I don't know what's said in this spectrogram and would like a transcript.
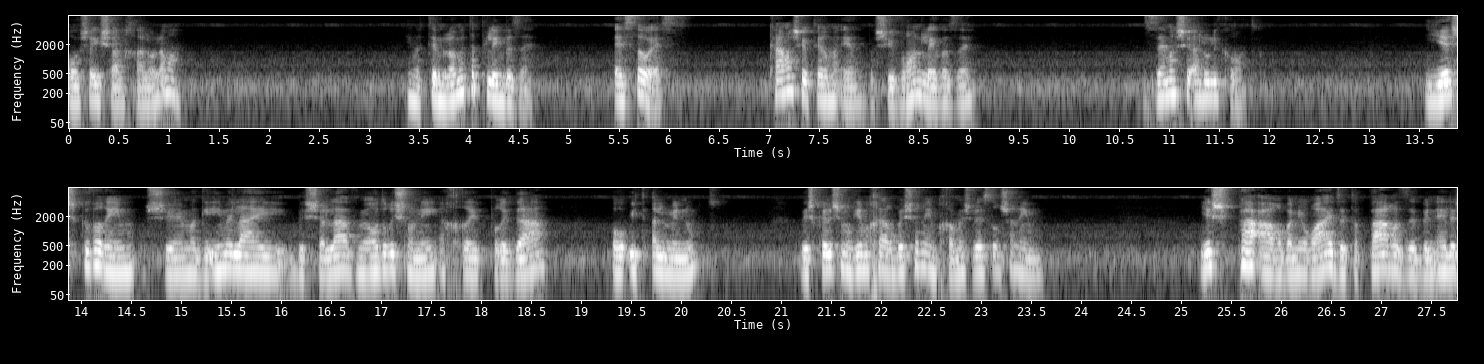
או שהאישה הלכה לעולמה. אם אתם לא מטפלים בזה, SOS, כמה שיותר מהר, בשברון לב הזה, זה מה שעלול לקרות. יש גברים שמגיעים אליי בשלב מאוד ראשוני אחרי פרידה או התאלמנות, ויש כאלה שמגיעים אחרי הרבה שנים, חמש ועשר שנים. יש פער, ואני רואה את זה, את הפער הזה בין אלה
